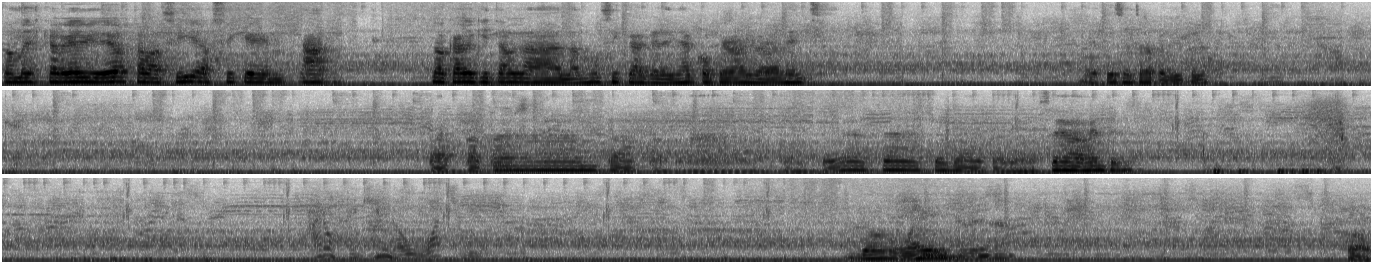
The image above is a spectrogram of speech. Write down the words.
No me descargué el video, estaba así, así que... Ah, no, acá le quitaron la, la música que tenía copyright obviamente. Esta es otra película. Obviamente, ¿no? I don't think you know what's real. Your way. Oh.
